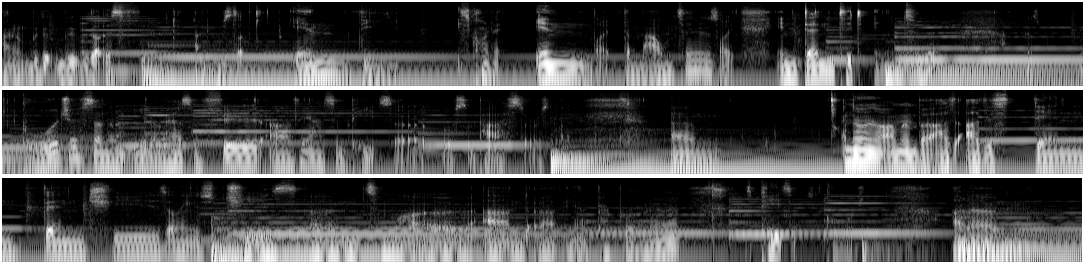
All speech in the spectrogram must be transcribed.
and we got, we got this food, and it was like in the it's kind of in like the mountains, like indented into it. It was gorgeous, and then you know we had some food. And I think I had some pizza or some pasta or something. Um, no, no, I remember I had, this thin, thin cheese. I think it was cheese, um, tomato, and uh, I think I had pepperoni in it. This pizza was gorgeous, and um,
